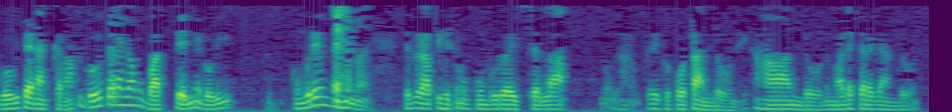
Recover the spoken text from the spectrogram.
ගොවි තැනක් කරනවා. අපි ගොවි තැන ගමු බත් වෙන්නේ ගොවි කුඹුරෙන්. එහෙමයි. ඒතර අපි හිතමු කුඹුර ඉස්සලා ඒක කොටන්න ඕනේ. ඒක හාන්න ඕනේ, මඩ කරගන්න ඕනේ.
